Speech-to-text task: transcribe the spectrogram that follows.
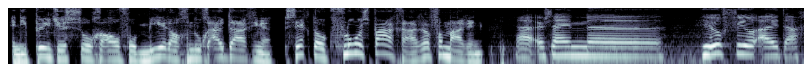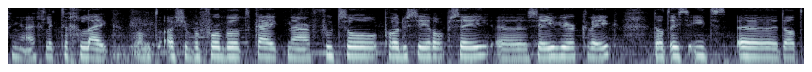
En die puntjes zorgen al voor meer dan genoeg uitdagingen, zegt ook Floor Spaargaren van Marin. Ja, er zijn heel veel uitdagingen eigenlijk tegelijk. Want als je bijvoorbeeld kijkt naar voedsel produceren op zee, uh, dat is iets uh, dat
